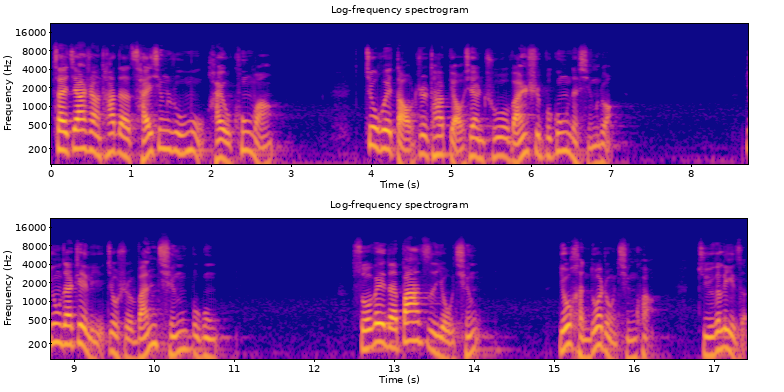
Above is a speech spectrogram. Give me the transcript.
再加上他的财星入木还有空亡，就会导致他表现出玩世不恭的形状。用在这里就是玩情不恭。所谓的八字有情。有很多种情况，举个例子，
